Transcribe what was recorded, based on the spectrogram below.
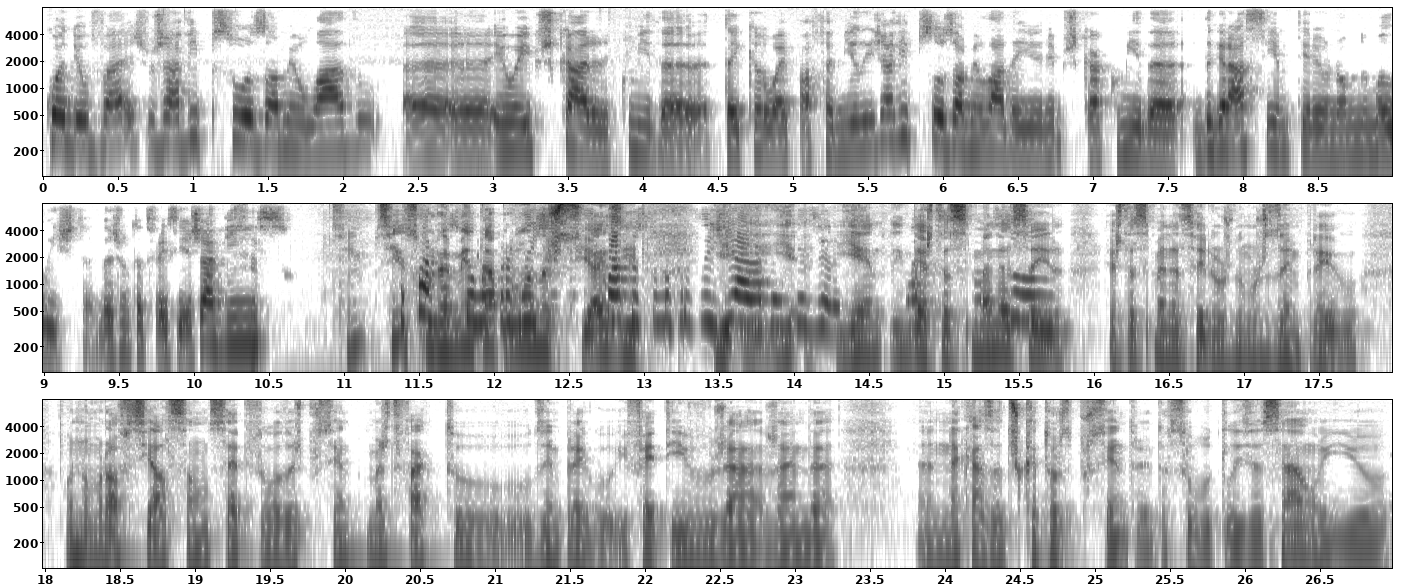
quando eu vejo, já vi pessoas ao meu lado, uh, eu ia buscar comida takeaway para a família, e já vi pessoas ao meu lado a irem buscar comida de graça e a meterem o nome numa lista da junta de freguesia. Já vi Sim. isso. Sim, sim seguramente há problemas sociais e, e, e, e, ainda esta semana, sair, esta semana saíram os números de desemprego, o número oficial são 7,2%, mas de facto o desemprego efetivo já, já anda na casa dos 14%, entre a subutilização e, o,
